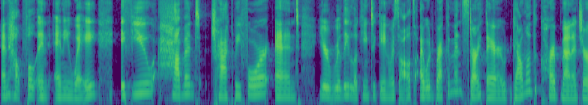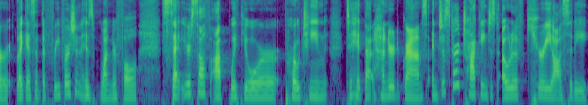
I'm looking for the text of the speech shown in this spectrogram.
and helpful in any way. If you haven't tracked before and you're really looking to gain results, I would recommend start there. Download the Carb Manager. Like I said, the free version is wonderful. Set yourself up with your protein to hit that 100 grams and just start tracking just out of curiosity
